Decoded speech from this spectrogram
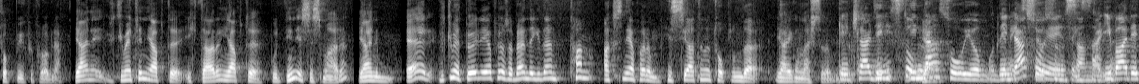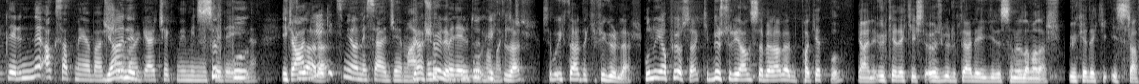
çok büyük bir problem. Yani hükümetin yaptığı, iktidarın yaptığı bu din istismarı yani eğer hükümet böyle yapıyorsa ben de giden tam aksini yaparım hissiyatını toplumda yaygınlaştırabiliyor. Gençler Din, deist oluyor. dinden soğuyor mu demek Dinden soğuyor istiyorsunuz insanlar. insanlar. İbadetlerini aksatmaya başlıyorlar Yani gerçek mümin sırf bu. İktidara- Camiye gitmiyor mesela cemaat Ya şöyle bu, bu iktidar, için. işte bu iktidardaki figürler bunu yapıyorsa ki bir sürü yanlışla beraber bir paket bu. Yani ülkedeki işte özgürlüklerle ilgili sınırlamalar, ülkedeki israf,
